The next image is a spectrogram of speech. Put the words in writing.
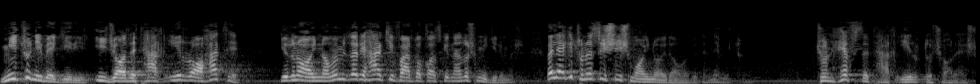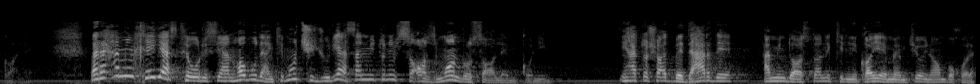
می‌تونی بگیری. ایجاد تغییر راحته. یه دونه آینامه می‌ذاری هر کی فردا کاسکت نداشت میگیریمش. ولی اگه تونستی 6 ماه اینو ادامه بده نمی‌تونی. چون حفظ تغییر دچار اشکاله. برای همین خیلی از تئوریسین ها بودن که ما چجوری اصلا می‌تونیم سازمان رو سالم کنیم. این حتی شاید به درد همین داستان کلینیک های ام و اینا هم بخوره.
